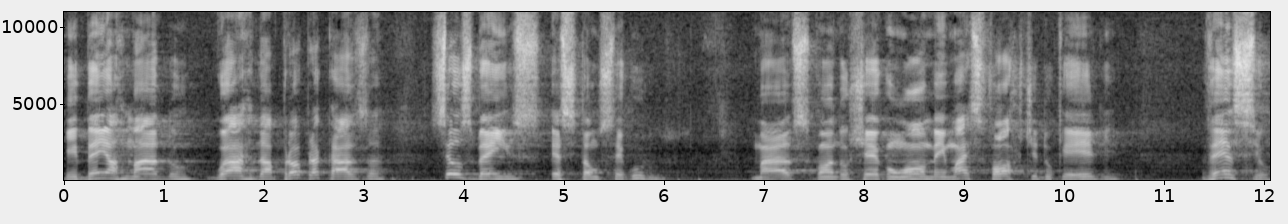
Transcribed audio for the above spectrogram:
e bem armado guarda a própria casa, seus bens estão seguros. Mas quando chega um homem mais forte do que ele, vence-o,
